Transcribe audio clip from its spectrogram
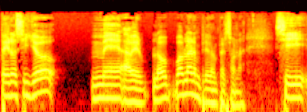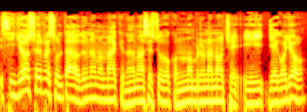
Pero si yo me, a ver, lo voy a hablar en primera persona. Si, si yo soy resultado de una mamá que nada más estuvo con un hombre una noche y llego yo,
